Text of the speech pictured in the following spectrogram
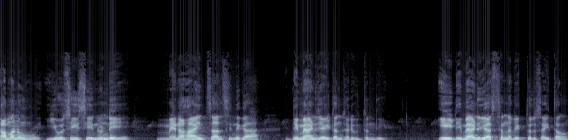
తమను యూసీసీ నుండి మినహాయించాల్సిందిగా డిమాండ్ చేయటం జరుగుతుంది. ఈ డిమాండ్ చేస్తున్న వ్యక్తులు సైతం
